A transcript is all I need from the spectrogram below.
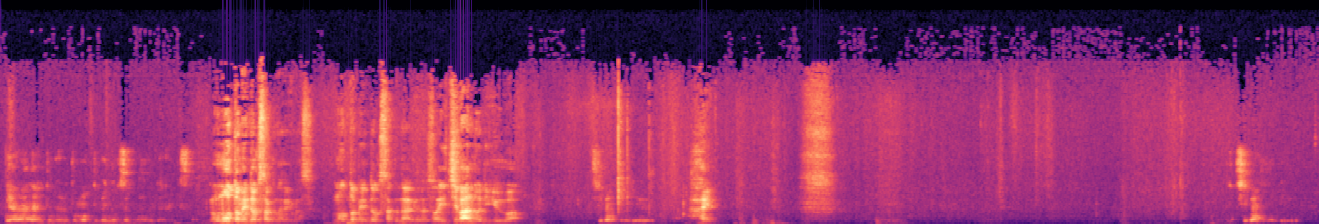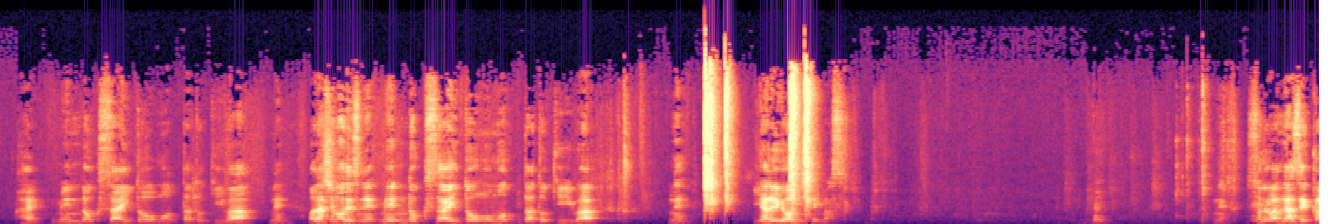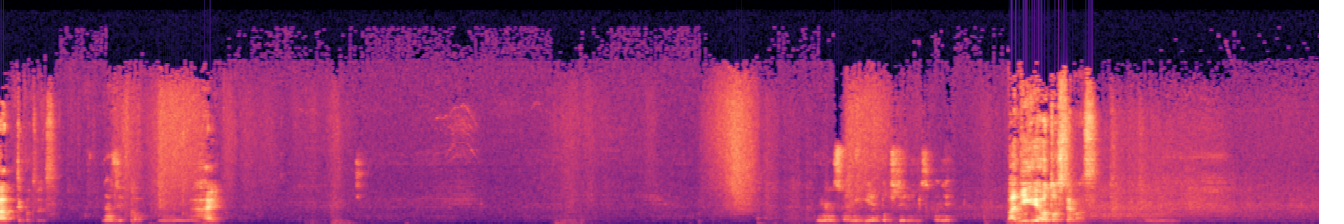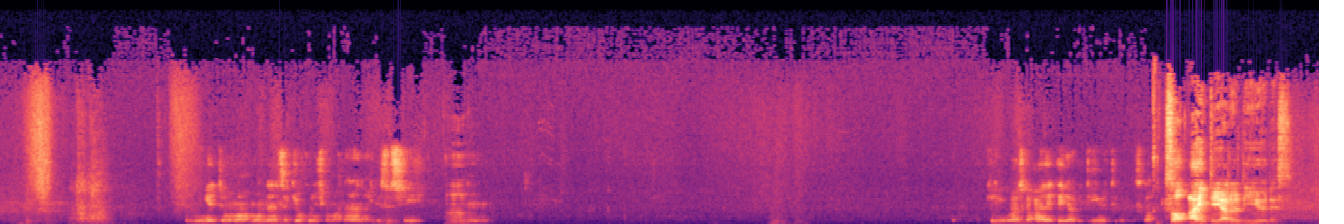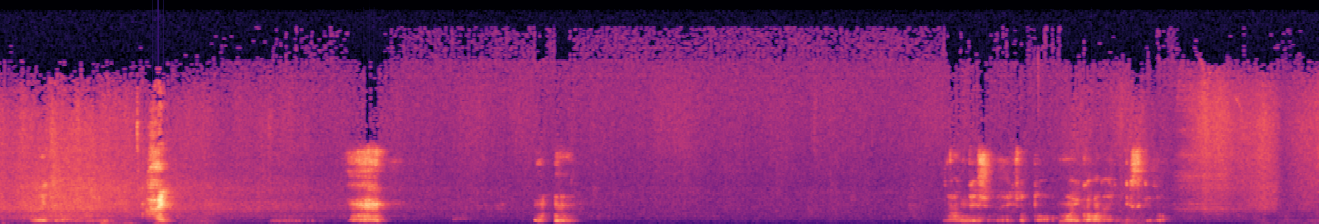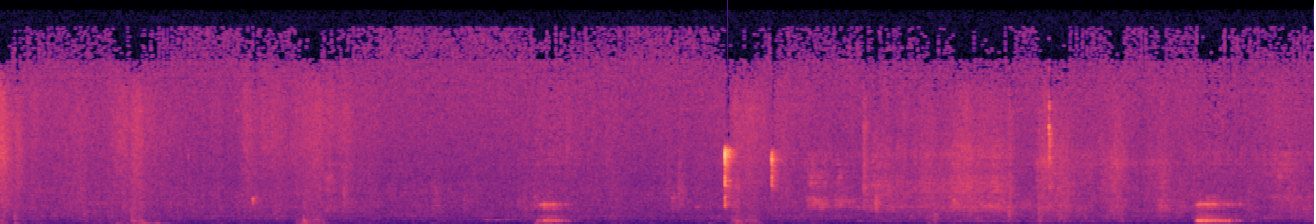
やらないとなるともっと面倒くさくなるんじゃないですか。もっと面倒くさくなります。もっと面倒くさくなるけどその一番の理由は？一番の理由。はい。一番の理由。はい。面倒くさいと思った時はね。私もですね面倒くさいと思った時はね。やるようにしていますはいねそれはなぜかってことです。なぜか？うんはい。なんですか？逃げようとしてるんですかね？まあ逃げようとしてます。逃げてもまあ問題の先送りにしかまあならないですし、うん。うん結局はですかあえてやる理由ってことですか？あそうあえてやる理由です。えてやるはい理由なんでしょうねちょっと思い浮かばないんですけど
